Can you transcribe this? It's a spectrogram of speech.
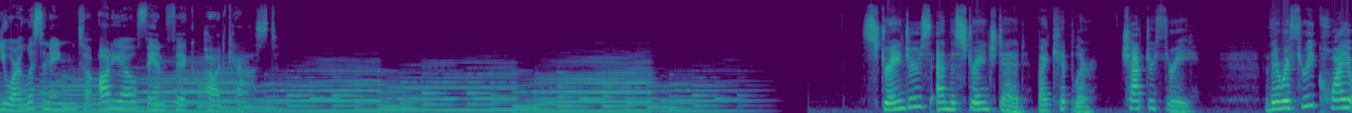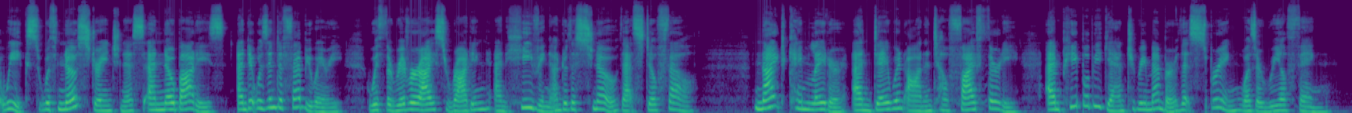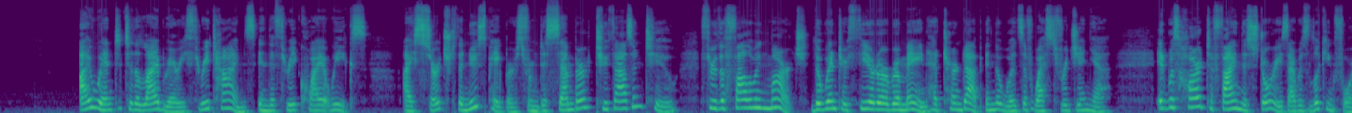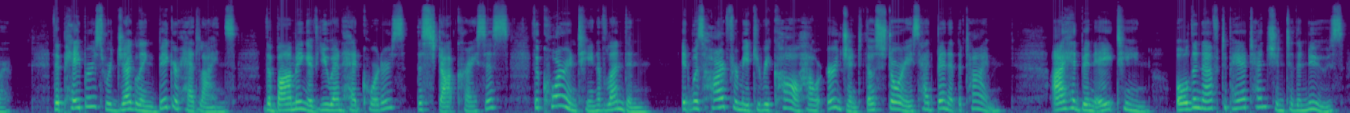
You are listening to Audio Fanfic Podcast. Strangers and the Strange Dead by Kipler, Chapter 3. There were three quiet weeks with no strangeness and no bodies, and it was into February, with the river ice rotting and heaving under the snow that still fell. Night came later, and day went on until 5:30, and people began to remember that spring was a real thing. I went to the library three times in the three quiet weeks. I searched the newspapers from December 2002 through the following March, the winter Theodore Romaine had turned up in the woods of West Virginia. It was hard to find the stories I was looking for. The papers were juggling bigger headlines the bombing of UN headquarters, the stock crisis, the quarantine of London. It was hard for me to recall how urgent those stories had been at the time. I had been 18, old enough to pay attention to the news,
